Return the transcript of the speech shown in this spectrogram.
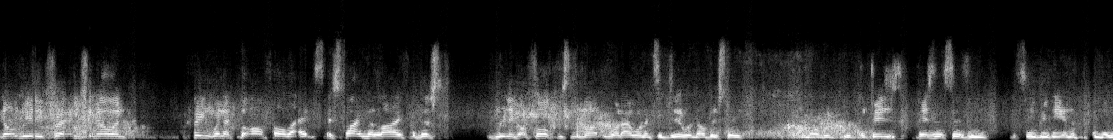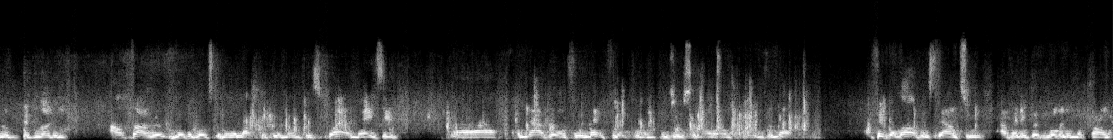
not really friends, you know. And I think when I cut off all that excess fight in my life, I just really got focused on what, what I wanted to do. And obviously, you know, with, with the biz, businesses and the CBD and the, and the rugby blood and how far rugby blood's to the last couple is quite amazing. Uh, and now going to Netflix and producing my own films and that. I think a lot of it's down to having a good woman in the corner.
